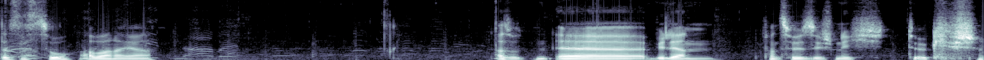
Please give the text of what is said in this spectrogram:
Das ist so, aber naja. Also, äh, wir lernen Französisch, nicht Türkisch.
